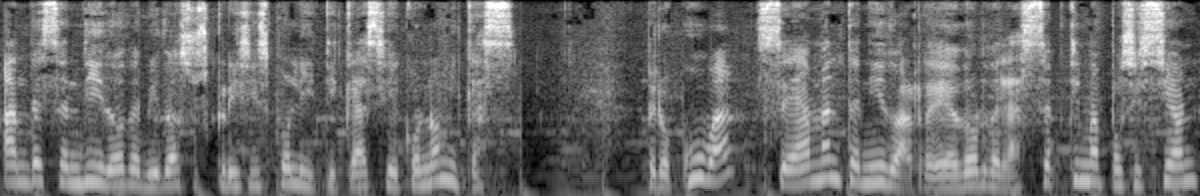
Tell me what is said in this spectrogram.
han descendido debido a sus crisis políticas y económicas pero Cuba se ha mantenido alrededor de la séptima posición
